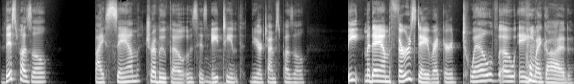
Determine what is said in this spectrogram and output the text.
this puzzle by Sam Trabucco. It was his Mm. 18th New York Times puzzle. Beat Madame Thursday record 1208. Oh my God.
